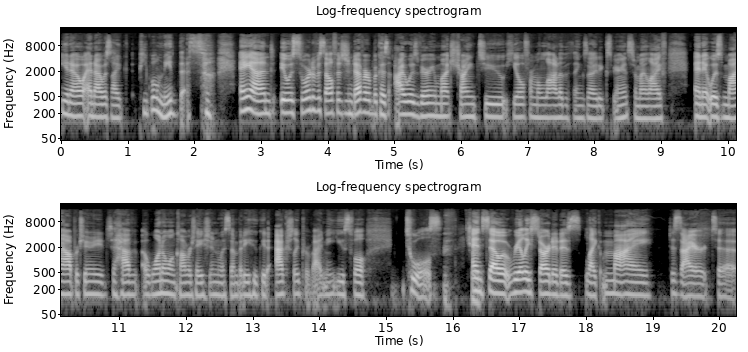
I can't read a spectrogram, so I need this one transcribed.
you know, and I was like, people need this. and it was sort of a selfish endeavor because I was very much trying to heal from a lot of the things I'd experienced in my life. And it was my opportunity to have a one on one conversation with somebody who could actually provide me useful tools. Sure. And so it really started as like my desire to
